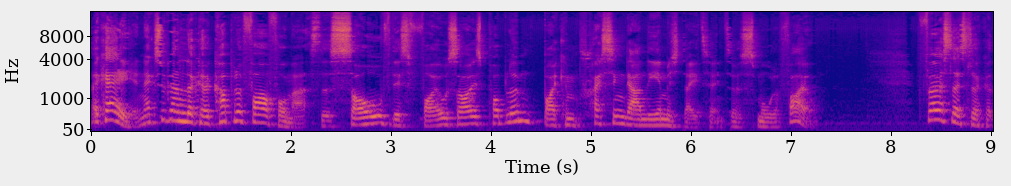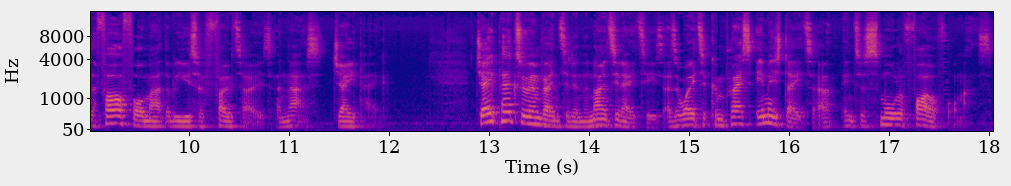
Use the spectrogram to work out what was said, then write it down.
Okay, next we're going to look at a couple of file formats that solve this file size problem by compressing down the image data into a smaller file. First, let's look at the file format that we use for photos, and that's JPEG. JPEGs were invented in the 1980s as a way to compress image data into smaller file formats.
